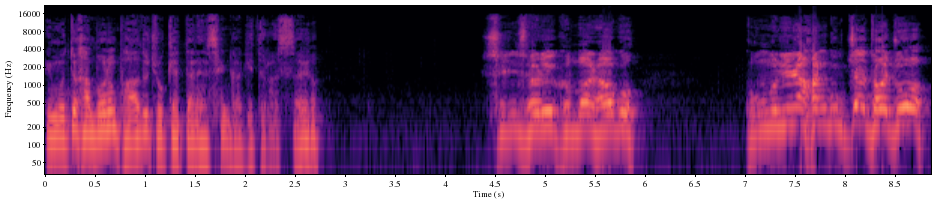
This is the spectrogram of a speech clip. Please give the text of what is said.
이 문득 한 번은 봐도 좋겠다는 생각이 들었어요. 신설이 그만하고 국물이나 한 국자 더 줘.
